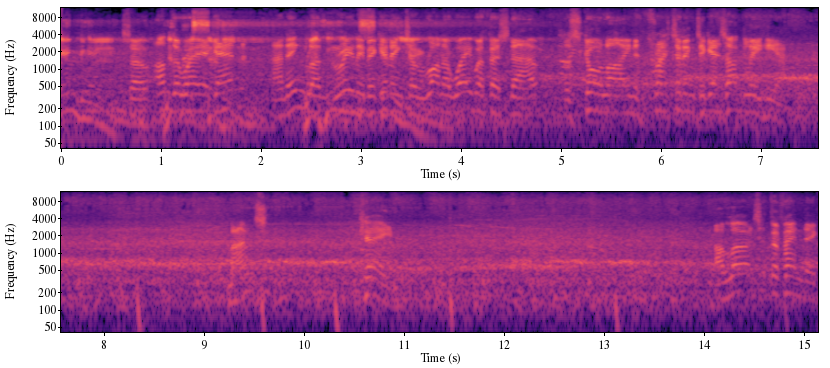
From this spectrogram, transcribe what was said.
England. So underway again, and England really beginning to run away with this now. The scoreline threatening to get ugly here. Mount. Kane. Alert defending.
